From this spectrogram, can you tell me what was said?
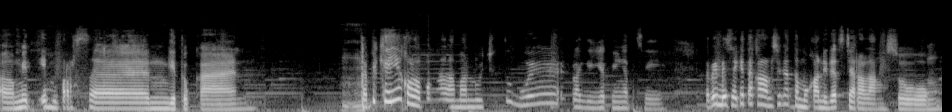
eh, meet in person gitu kan. Mm-mm. Tapi kayaknya kalau pengalaman lucu tuh gue lagi inget-inget sih. Tapi biasanya kita kan ketemu kandidat secara langsung,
